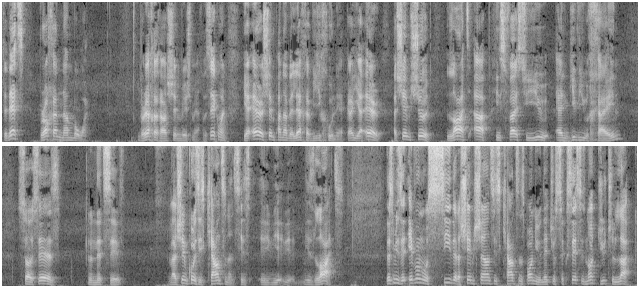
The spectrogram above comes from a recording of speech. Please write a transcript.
so that's bracha number one. The second one, Ya'er Hashem panavelecha v'yichuneka. Ya'er, Hashem should light up His face to you and give you chayin. So says the Netziv. Hashem calls His countenance, His His light. This means that everyone will see that Hashem shines His countenance upon you and that your success is not due to luck.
